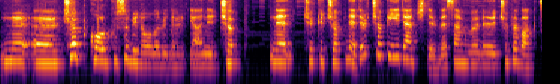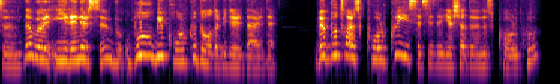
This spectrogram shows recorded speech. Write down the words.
Ne e, çöp korkusu bile olabilir. Yani çöp ne çünkü çöp nedir? Çöp iğrençtir ve sen böyle çöpe baktığında böyle iğrenirsin. Bu, bir korku da olabilir derdi. Ve bu tarz korku ise sizin yaşadığınız korku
